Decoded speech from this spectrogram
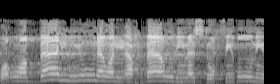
والربانيون والأحبار بما استحفظوا من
